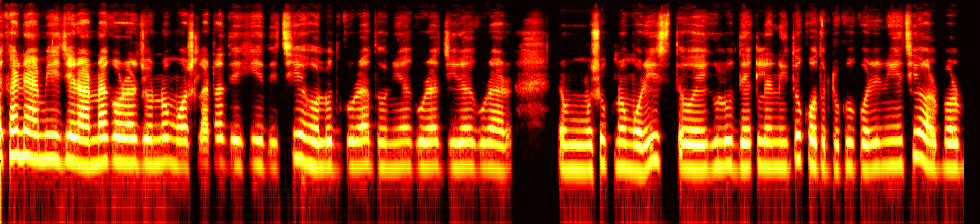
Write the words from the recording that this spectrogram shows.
এখানে আমি এই যে রান্না করার জন্য মশলাটা দেখিয়ে দিচ্ছি। হলুদ গুঁড়া, ধনিয়া গুঁড়া, জিরা গুঁড়া আর শুকনো মরিচ। তো এগুলো দেখলেনই তো কতটুকু করে নিয়েছি। অল্প, অল্প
